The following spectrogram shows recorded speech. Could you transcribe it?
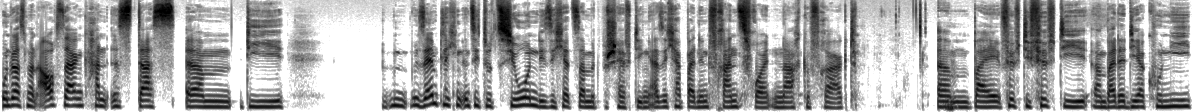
Und was man auch sagen kann, ist, dass ähm, die sämtlichen Institutionen, die sich jetzt damit beschäftigen, also ich habe bei den Franz-Freunden nachgefragt, ähm, mhm. bei 50-50, ähm, bei der Diakonie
